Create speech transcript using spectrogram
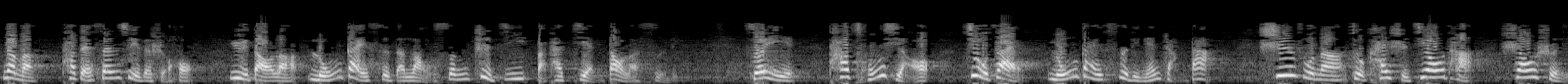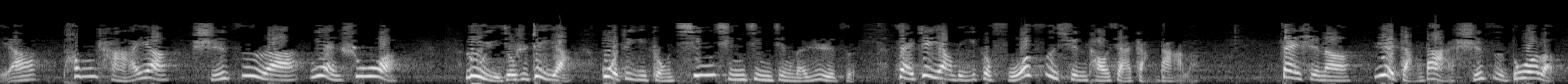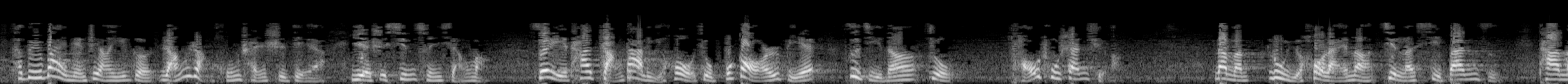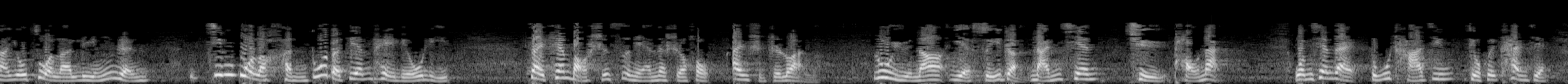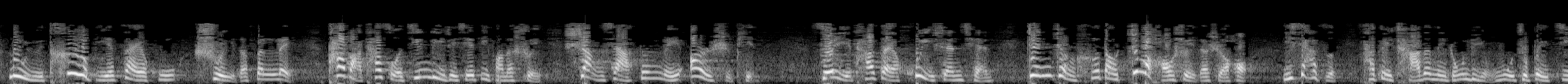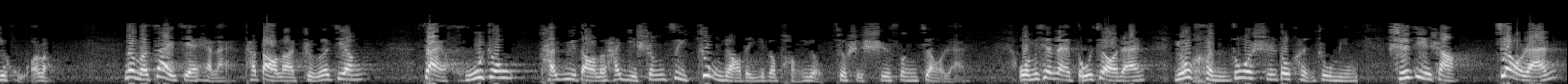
那么他在三岁的时候。遇到了龙盖寺的老僧智基，把他捡到了寺里，所以他从小就在龙盖寺里面长大。师傅呢就开始教他烧水呀、烹茶呀、识字啊、念书啊。陆羽就是这样过着一种清清静静的日子，在这样的一个佛寺熏陶下长大了。但是呢，越长大识字多了。他对外面这样一个攘攘红尘世界呀，也是心存向往，所以他长大了以后就不告而别，自己呢就逃出山去了。那么陆羽后来呢进了戏班子，他呢又做了伶人，经过了很多的颠沛流离，在天宝十四年的时候，安史之乱了，陆羽呢也随着南迁去逃难。我们现在读《茶经》，就会看见陆羽特别在乎水的分类。他把他所经历这些地方的水上下分为二十品，所以他在惠山泉真正喝到这么好水的时候，一下子他对茶的那种领悟就被激活了。那么再接下来，他到了浙江，在湖州，他遇到了他一生最重要的一个朋友，就是师僧教然。我们现在读教然，有很多诗都很著名。实际上，教然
